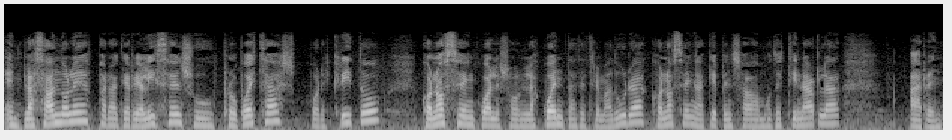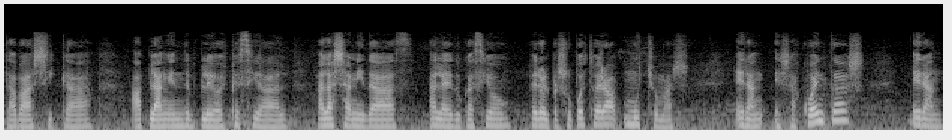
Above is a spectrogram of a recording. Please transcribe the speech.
emplazándoles para que realicen sus propuestas por escrito, conocen cuáles son las cuentas de Extremadura, conocen a qué pensábamos destinarlas, a renta básica, a plan de empleo especial, a la sanidad, a la educación, pero el presupuesto era mucho más. Eran esas cuentas, eran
